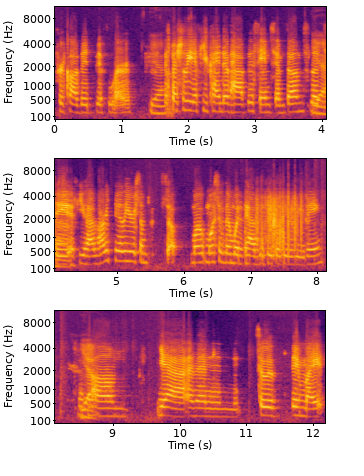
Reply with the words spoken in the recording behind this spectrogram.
for COVID before Yeah. especially if you kind of have the same symptoms. Let's say if you have heart failure, some so mo- most of them would have difficulty breathing. Yeah. Um, yeah, and then so they might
